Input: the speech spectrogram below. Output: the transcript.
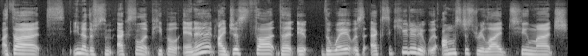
I thought, you know, there's some excellent people in it. I just thought that it the way it was executed, it almost just relied too much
